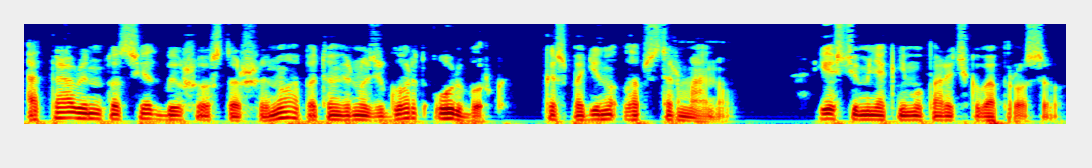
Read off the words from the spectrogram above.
Отправлю на тот свет бывшего старшину, а потом вернусь в город Ульбург, к господину Лабстерману. Есть у меня к нему парочка вопросов.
